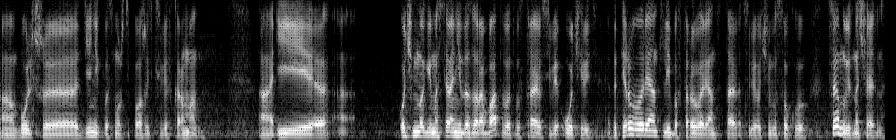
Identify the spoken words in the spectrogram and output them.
а, больше денег вы сможете положить к себе в карман. А, и а, очень многие мастера недозарабатывают, выстраивая себе очереди. Это первый вариант, либо второй вариант ставят себе очень высокую цену изначально.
